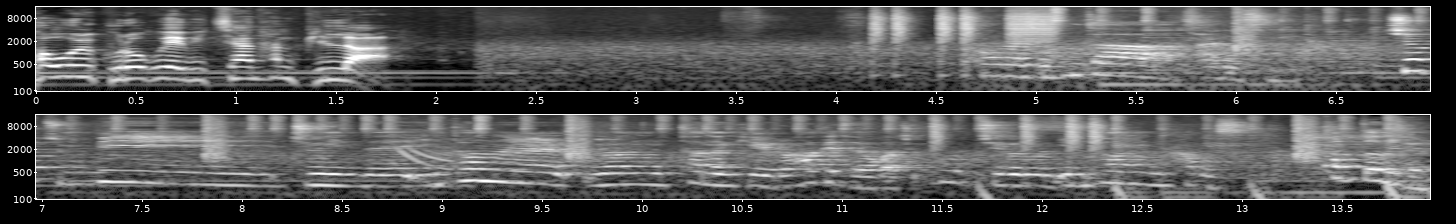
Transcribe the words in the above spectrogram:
서울 구로구에 위치한 한 빌라. 서울에서 혼자 살고 있습니다. 취업 준비 중인데 인턴을 우연찮은 기회로 하게 되어가지고 지금은 인턴 하고 있습니다. 첫 전세.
